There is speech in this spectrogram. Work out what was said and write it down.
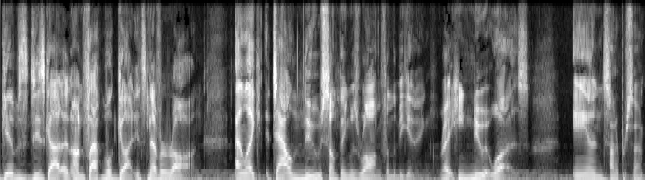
Gibbs, he's got an unflappable gut. It's never wrong. And like Dal knew something was wrong from the beginning, right? He knew it was. And Hundred percent.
